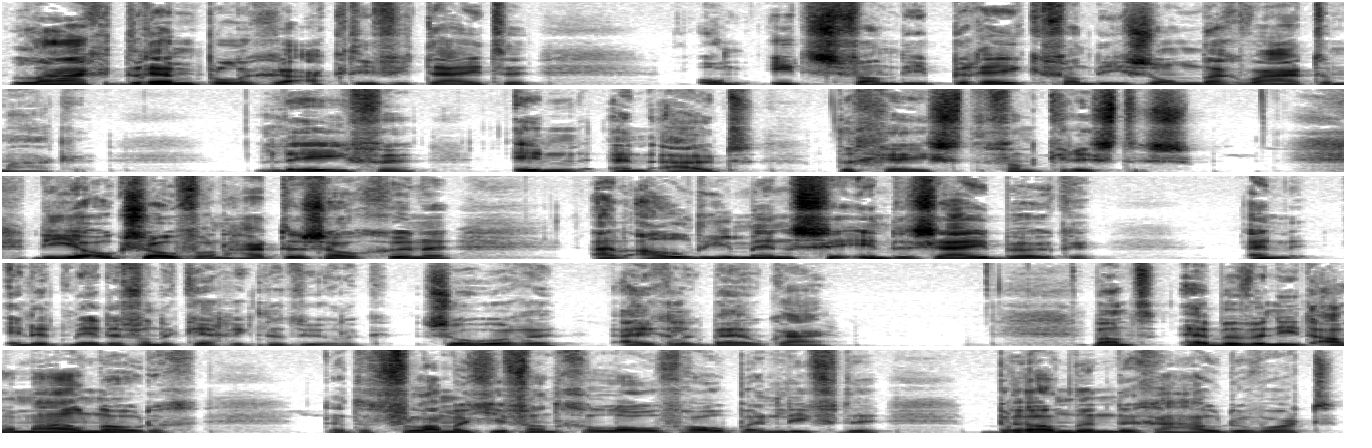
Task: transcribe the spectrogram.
Laagdrempelige activiteiten om iets van die preek van die zondag waar te maken. Leven in en uit de geest van Christus. Die je ook zo van harte zou gunnen aan al die mensen in de zijbeuken. En in het midden van de kerk natuurlijk. Ze horen eigenlijk bij elkaar. Want hebben we niet allemaal nodig dat het vlammetje van geloof, hoop en liefde brandende gehouden wordt,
